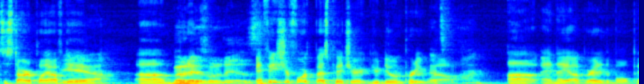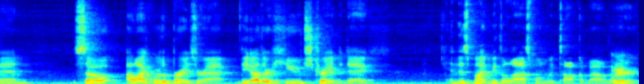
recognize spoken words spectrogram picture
to start a playoff game. Yeah, Um, but it is what it is. if he's your fourth best pitcher, you're doing pretty well. That's fine. Uh, and they upgraded the bullpen. So I like where the Braves are at. The other huge trade today, and this might be the last one we talk about. We're Okay.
